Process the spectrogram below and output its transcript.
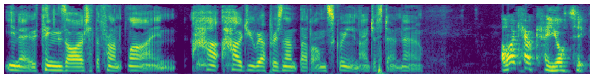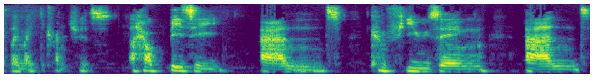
you know things are to the front line. How, how do you represent that on screen? I just don't know. I like how chaotic they made the trenches how busy and confusing and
